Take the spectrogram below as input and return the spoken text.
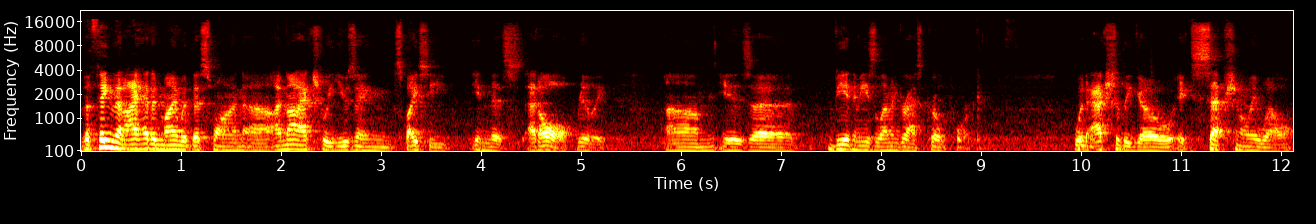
the thing that I had in mind with this one, uh, I'm not actually using spicy in this at all, really. Um, is uh, Vietnamese lemongrass grilled pork would actually go exceptionally well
